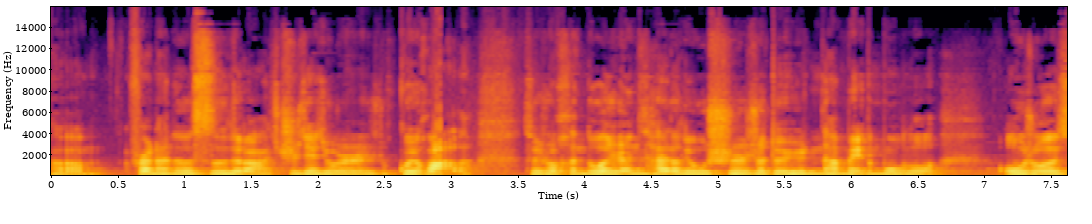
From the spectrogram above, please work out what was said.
呃，费尔南德斯，对吧？直接就是规划了。所以说，很多人才的流失，这对于南美的没落。欧洲的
